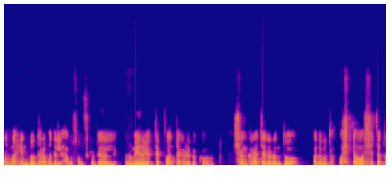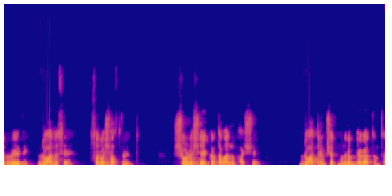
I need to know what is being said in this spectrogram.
ನಮ್ಮ ಹಿಂದೂ ಧರ್ಮದಲ್ಲಿ ಹಾಗೂ ಸಂಸ್ಕೃತಿಯಲ್ಲಿ ಒಂದು ಮೇರು ವ್ಯಕ್ತಿತ್ವ ಅಂತ ಹೇಳಬೇಕು. ಶಂಕರಾಚಾರ್ಯರಂತೂ ಅದ್ಭುತ. ಅಷ್ಟವರ್ಷ ಚತುರ್ವೇದಿ ದ್ವಾದಶೆ ಸರ್ವಶಾಸ್ತ್ರವಿತ್ತು. ಷೋಡಶೆ ಕೃತವಾನ್ ಭಾಷ್ಯ ದ್ವಾತ್ರಿಂಶತ್ ಮುನಿರಭ್ಯಗಾತ್ ಅಂತ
